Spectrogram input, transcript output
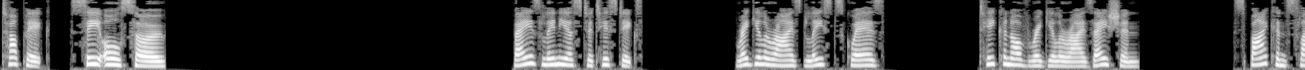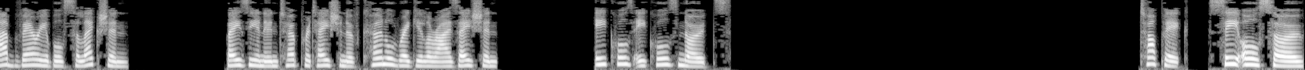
Topic. See also Bayes linear statistics Regularized least squares Tikhonov regularization Spike and slab variable selection Bayesian interpretation of kernel regularization Notes. See also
